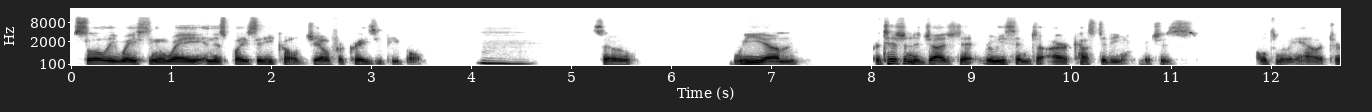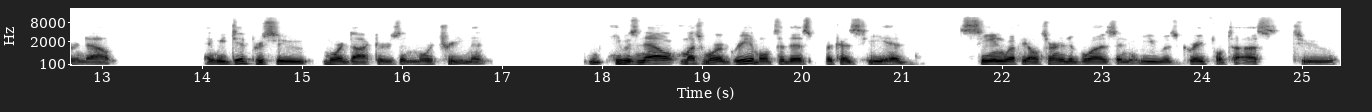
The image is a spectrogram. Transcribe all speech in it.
slowly wasting away in this place that he called jail for crazy people. Mm. So we um, petitioned a judge to release him to our custody, which is ultimately how it turned out. And we did pursue more doctors and more treatment. He was now much more agreeable to this because he had seen what the alternative was and he was grateful to us to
